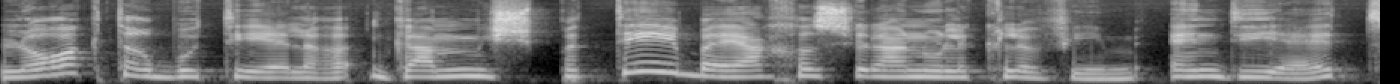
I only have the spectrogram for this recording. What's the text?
לא רק תרבותי אלא גם משפטי ביחס שלנו לכלבים. אין דיאט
